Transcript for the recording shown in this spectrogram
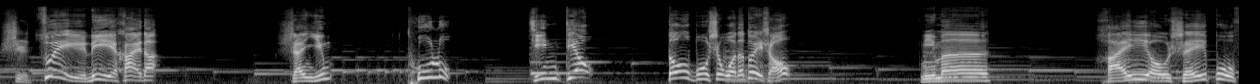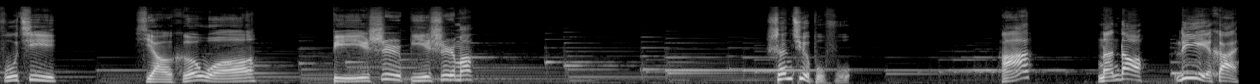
是最厉害的。山鹰、秃噜、金雕都不是我的对手。你们。”还有谁不服气，想和我比试比试吗？山雀不服。啊？难道厉害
